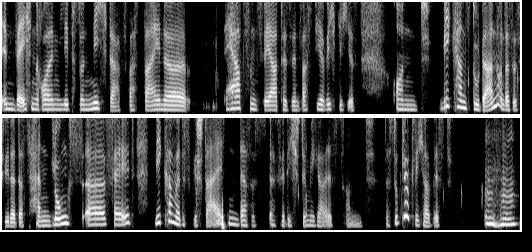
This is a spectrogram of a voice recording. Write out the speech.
in welchen Rollen lebst du nicht das, was deine Herzenswerte sind, was dir wichtig ist. Und wie kannst du dann, und das ist wieder das Handlungsfeld, wie können wir das gestalten, dass es äh, für dich stimmiger ist und dass du glücklicher bist? Mhm.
